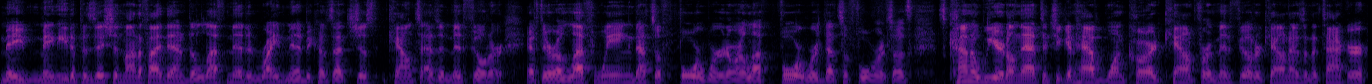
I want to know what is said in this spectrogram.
may may need a position modify them to left mid and right mid because that just counts as a midfielder. If they're a left wing, that's a forward, or a left forward, that's a forward. So it's it's kind of weird on that that you can have one card count for a midfielder count as an attacker,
